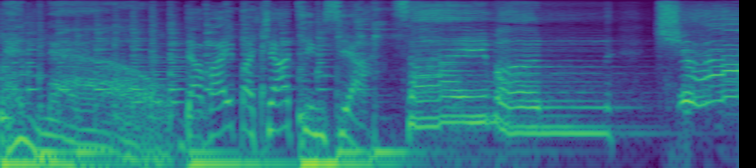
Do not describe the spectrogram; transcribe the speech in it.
And now. Давай початимся. Саймон Чат.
